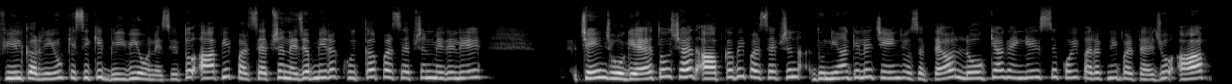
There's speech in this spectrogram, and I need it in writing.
फील कर रही हूँ किसी की बीवी होने से। तो आप ये परसेप्शन है, जब मेरा खुद का परसेप्शन मेरे लिए चेंज हो गया है तो शायद आपका भी परसेप्शन दुनिया के लिए चेंज हो सकता है और लोग क्या कहेंगे, इससे कोई फ़र्क नहीं पड़ता है। जो आप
